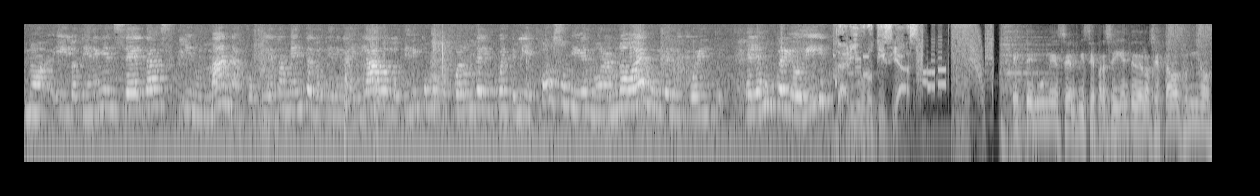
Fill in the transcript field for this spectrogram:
no, y lo tienen en celdas inhumanas, completamente lo tienen aislado, lo tienen como que fuera un delincuente. Mi esposo Miguel Mora no es un delincuente, él es un periodista. Darío Noticias. Este lunes el vicepresidente de los Estados Unidos,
